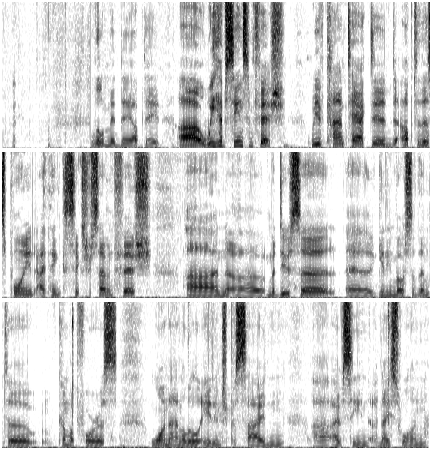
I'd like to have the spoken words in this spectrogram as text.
A little midday update. Uh, we have seen some fish. We have contacted up to this point, I think six or seven fish on uh, Medusa, uh, getting most of them to come up for us. One on a little eight inch Poseidon. Uh, I've seen a nice one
